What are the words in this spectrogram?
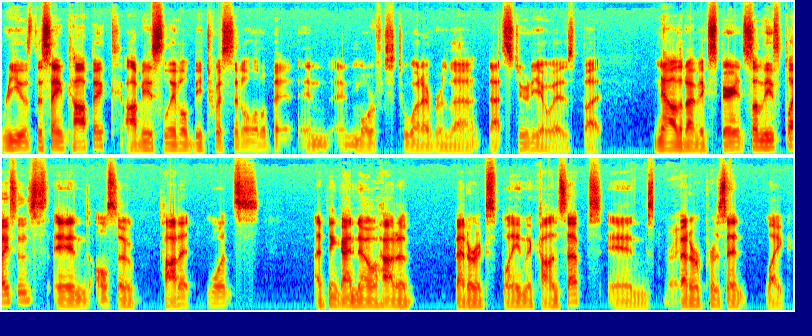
reuse the same topic. Obviously it'll be twisted a little bit and, and morphed to whatever the that studio is. But now that I've experienced some of these places and also taught it once, I think I know how to better explain the concept and Right. better present like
